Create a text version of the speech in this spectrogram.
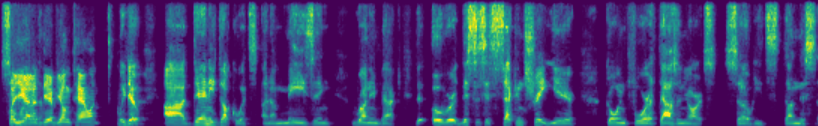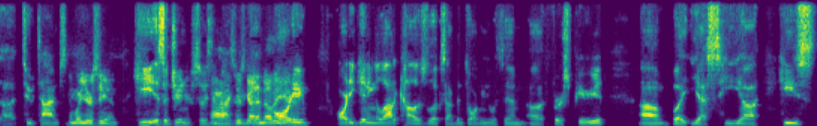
So you got there. you have young talent. We do. Uh, Danny Duckwitz, an amazing running back. The, over this is his second straight year going for a thousand yards. So he's done this uh, two times. And what year's he in? He is a junior, so he's in right, so he's got another year. already already getting a lot of college looks. I've been talking with him uh, first period, um, but yes, he uh, he's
